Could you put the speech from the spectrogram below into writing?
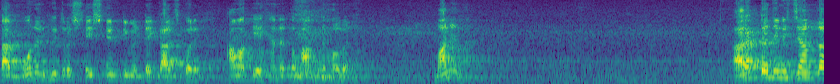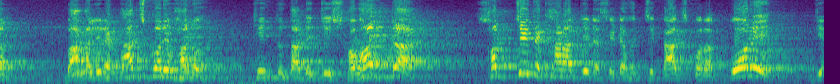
তার মনের ভিতরে সেই সেন্টিমেন্টটাই কাজ করে। আমাকে এখানে তো মানতে হবে না। মানে না? আর একটা জিনিস জানলাম, বাঙালিরা কাজ করে ভালো, কিন্তু তাদের যে স্বভাবটা সবচেয়ে খারাপ যেটা, সেটা হচ্ছে কাজ করার পরে যে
